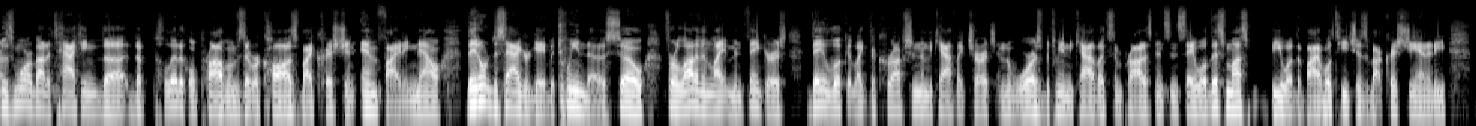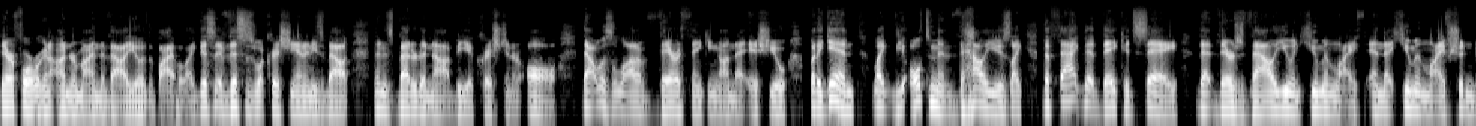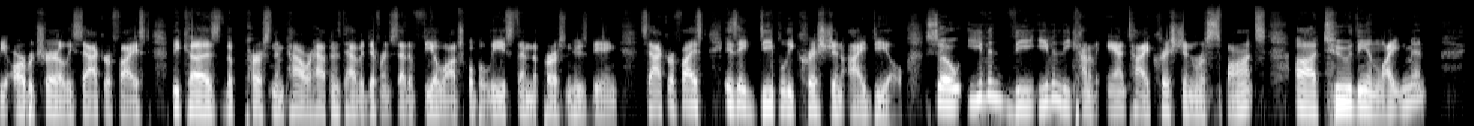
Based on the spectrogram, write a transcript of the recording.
it was more about attacking the the political problems that were caused by Christian infighting. Now they don't disaggregate between those. So for a lot of Enlightenment thinkers, they look at like the corruption in the Catholic Church and the wars between the Catholics and Protestants and say, well, this must be what the Bible teaches about Christianity. Therefore, we're going to undermine the value of the Bible. Like this, if this is what Christianity is about, then it's better to not be a Christian at all. That was a lot of their thinking on that issue. But again, like the ultimate values, like the fact that they could say that there's value in human life and that human life shouldn't be arbitrary arbitrarily sacrificed because the person in power happens to have a different set of theological beliefs than the person who's being sacrificed is a deeply Christian ideal. So even the even the kind of anti-Christian response uh, to the Enlightenment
